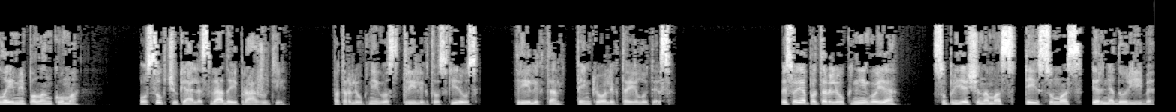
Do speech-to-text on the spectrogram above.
laimi palankumą, o sukčių kelias veda į pražūtį. Patarlių knygos 13 skyriaus 13-15 eilutės. Visoje patarlių knygoje supriešinamas teisumas ir nedorybė.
